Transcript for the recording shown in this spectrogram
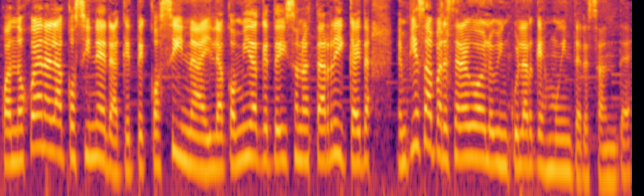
Cuando juegan a la cocinera que te cocina y la comida que te hizo no está rica y tal, empieza a aparecer algo de lo vincular que es muy interesante.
